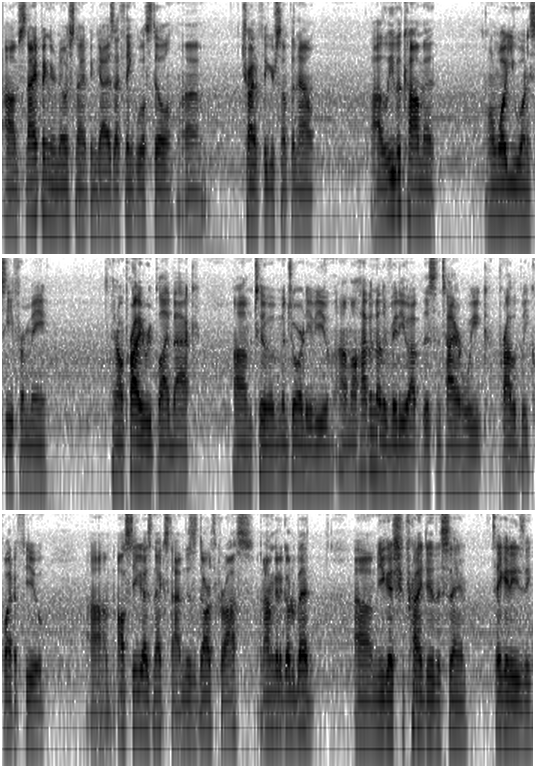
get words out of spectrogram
Um, sniping or no sniping, guys, I think we'll still um, try to figure something out. Uh, leave a comment on what you want to see from me, and I'll probably reply back um, to a majority of you. Um, I'll have another video up this entire week, probably quite a few. Um, I'll see you guys next time. This is Darth Kross, and I'm going to go to bed. Um, you guys should probably do the same. Take it easy.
